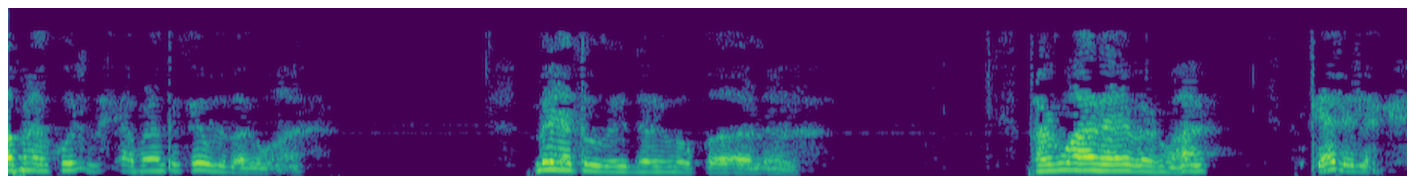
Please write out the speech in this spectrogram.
अपना कुछ नहीं, अपना तो केवल भगवान मेरा तो गिरधर गोपाल भगवान है, भगवान। प्यारे लगे।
